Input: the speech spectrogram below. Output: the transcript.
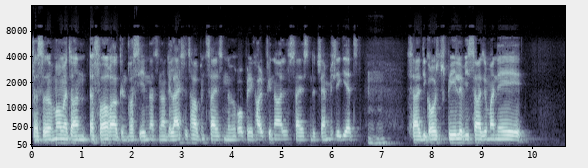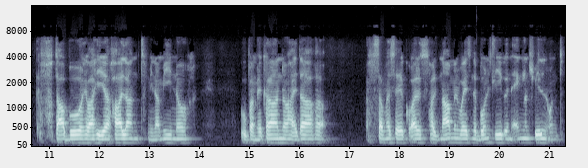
Das ist äh, momentan hervorragend, was sie international geleistet haben, sei es in der Europa League Halbfinale, sei es in der Champions League jetzt. Mhm. Sei die großen Spiele wie Sadio Mane, Dabur war hier, Haaland, Minamino, Upamecano, Haidara sagen wir sehr, alles halt Namen, wo jetzt in der Bundesliga in England spielen und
